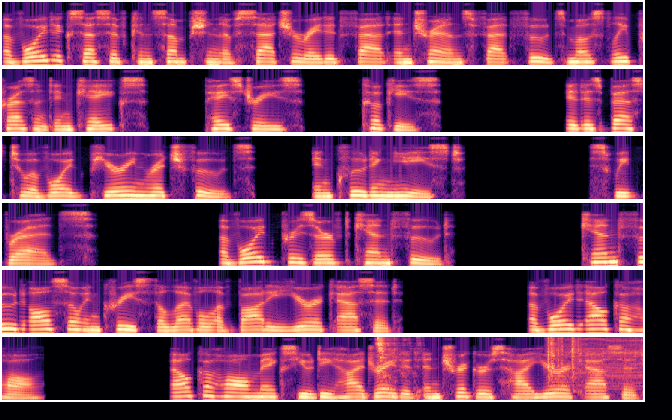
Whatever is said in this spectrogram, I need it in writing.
Avoid excessive consumption of saturated fat and trans fat foods mostly present in cakes, pastries, cookies. It is best to avoid purine-rich foods, including yeast. Sweetbreads. Avoid preserved canned food. Canned food also increase the level of body uric acid. Avoid alcohol. Alcohol makes you dehydrated and triggers high uric acid.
